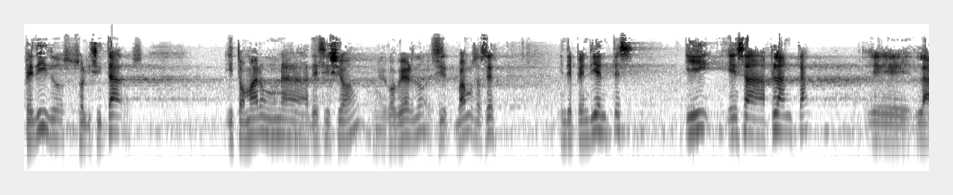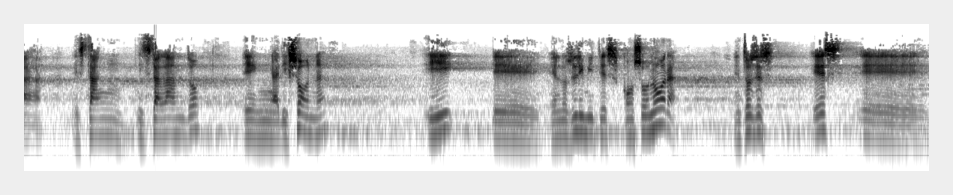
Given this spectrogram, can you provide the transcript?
pedidos, solicitados, y tomaron una decisión en el gobierno, decir, vamos a ser independientes y esa planta eh, la están instalando en Arizona y eh, en los límites con Sonora. Entonces, es eh,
